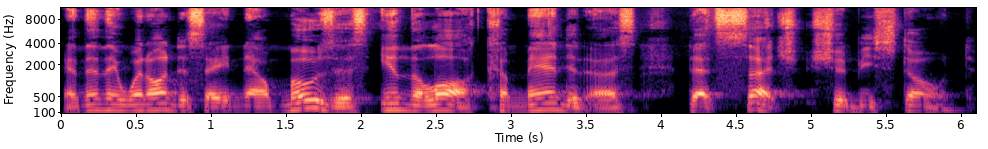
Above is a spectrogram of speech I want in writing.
And then they went on to say, Now Moses in the law commanded us that such should be stoned.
